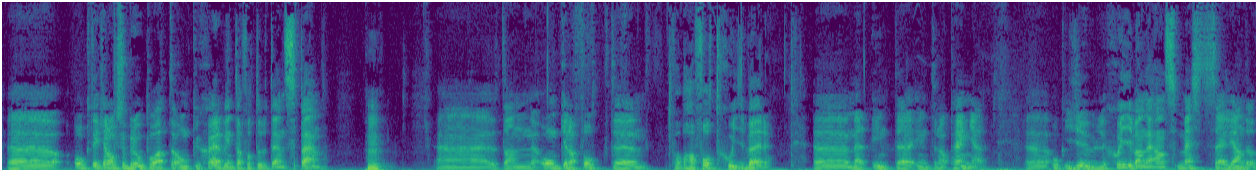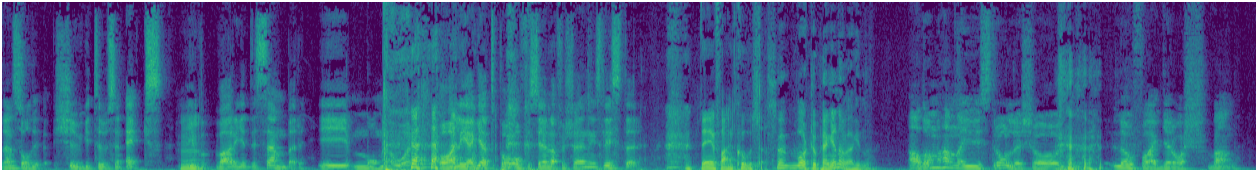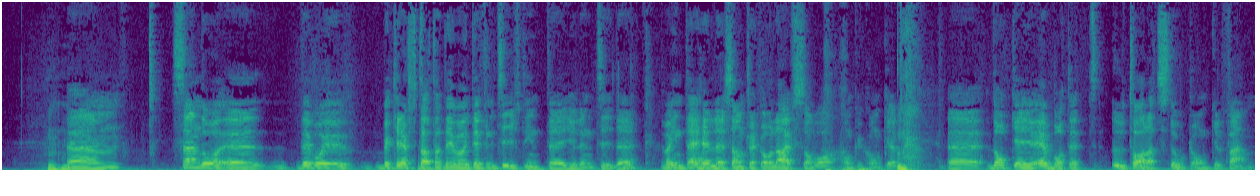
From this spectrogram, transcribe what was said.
Eh, och det kan också bero på att Onkel själv inte har fått ut en spänn. Hmm. Eh, utan Onkel har fått, eh, f- har fått skivor, eh, men inte, inte några pengar. Eh, och julskivan är hans mest säljande och den sålde 20 000 ex i Mm. varje december i många år och har legat på officiella försäljningslistor. Det är fan coolt alltså. Men vart tog pengarna vägen då? Ja, de hamnar ju i strollers och lo-fi garageband. Mhm. Ehm, sen då, eh, det var ju bekräftat att det var definitivt inte Gyllene Tider. Det var inte heller Soundtrack of Life som var Onkel Konkel. Eh, dock är ju Ebbot ett uttalat stort Onkel-fan.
